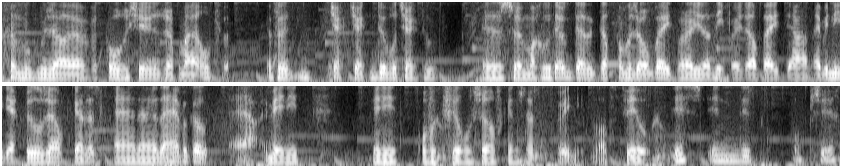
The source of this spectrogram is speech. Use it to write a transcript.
moet ik mezelf even corrigeren, zeg maar. Of even check, check, dubbel check doen. Dus, uh, maar goed ook dat ik dat van mezelf weet. Maar als je dat niet van jezelf weet, ja, dan heb je niet echt veel zelfkennis. En uh, daar heb ik ook, ja, ik weet niet. Ik weet niet of ik veel zelfkennis heb. Ik weet niet wat veel is in dit opzicht.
